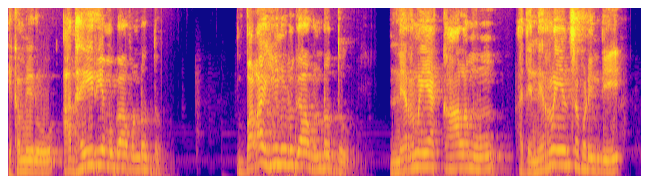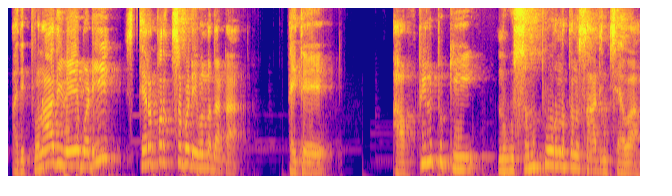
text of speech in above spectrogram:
ఇక మీరు అధైర్యముగా ఉండొద్దు. బలహీనులుగా ఉండొద్దు. నిర్ణయ కాలము అది నిర్ణయించబడింది. అది పునాది వేయబడి స్థిరపరచబడి ఉన్నదట. అయితే ఆ పిలుపుకి నువ్వు సంపూర్ణతను సాధించావా?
